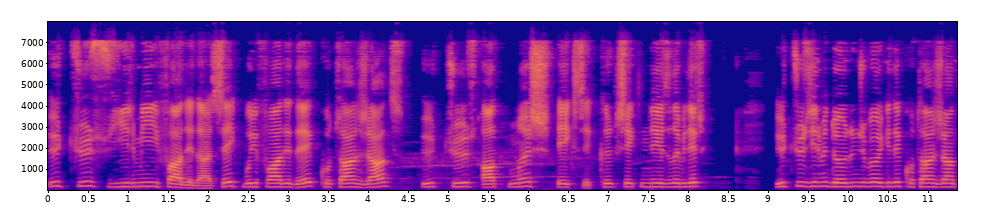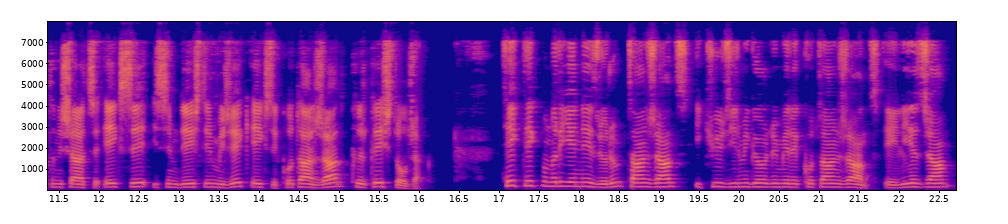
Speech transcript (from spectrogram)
320 ifade edersek bu ifade de kotanjant 360 eksi 40 şeklinde yazılabilir. 324. bölgede kotanjantın işareti eksi isim değiştirmeyecek. Eksi kotanjant 40'a eşit olacak. Tek tek bunları yerine yazıyorum. Tanjant 220 gördüğüm yere kotanjant 50 yazacağım.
